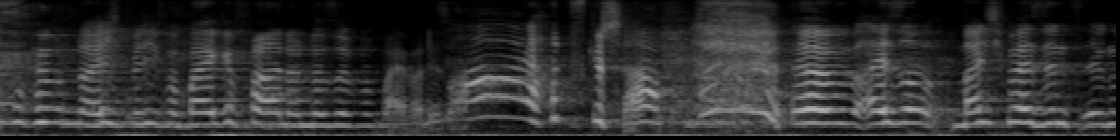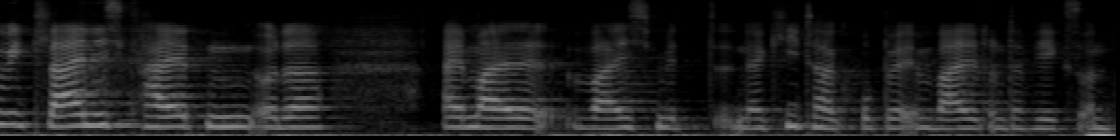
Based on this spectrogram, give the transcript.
und neulich bin ich vorbeigefahren und da sind vorbei und ich so, ah, er hat es geschafft. ähm, also manchmal sind es irgendwie Kleinigkeiten oder einmal war ich mit einer Kita-Gruppe im Wald unterwegs und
